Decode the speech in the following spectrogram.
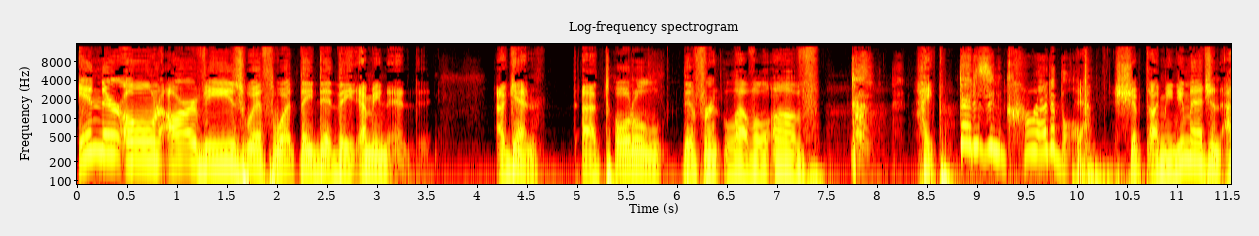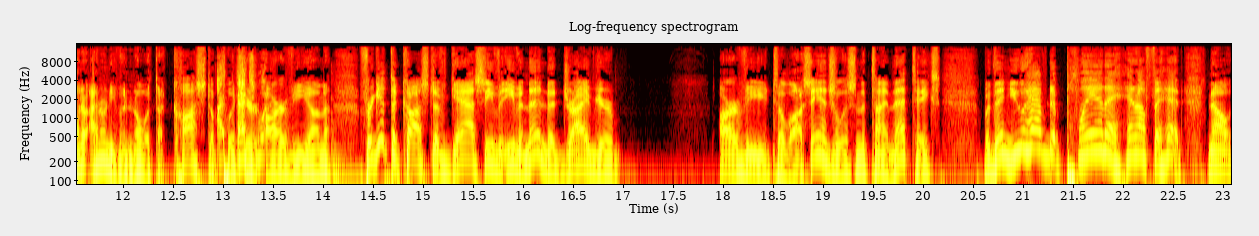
in their own RVs with what they did. They, I mean, again, a total different level of hype. That is incredible. Yeah, shipped. I mean, you imagine. I don't. I don't even know what the cost to put that's your what- RV on the. Forget the cost of gas. Even even then, to drive your RV to Los Angeles and the time that takes. But then you have to plan ahead off ahead. Now,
